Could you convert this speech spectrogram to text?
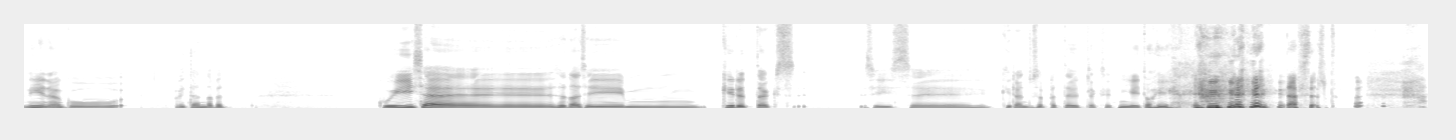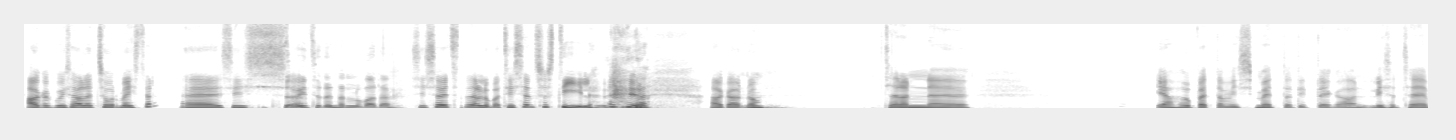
nii nagu, või tähendab, et kui ise sedasi mm, kirjutaks, siis äh, kirjandusõpetaja ütleks, et nii ei tohi. täpselt. aga kui sa oled suur meister, siis sa võid seda endale lubada. siis sa võid seda lubada, siis see on su stiil. aga noh, seal on äh, jah, õpetamismeetoditega on lihtsalt see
